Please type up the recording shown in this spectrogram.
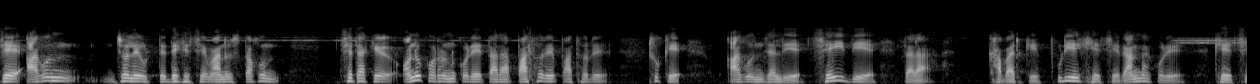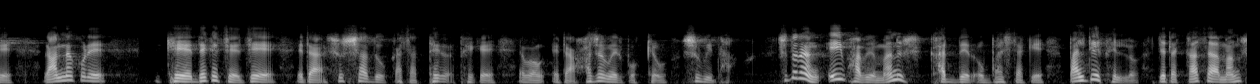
যে আগুন জ্বলে উঠতে দেখেছে মানুষ, তখন সেটাকে অনুকরণ করে তারা পাথরে পাথরে ঠুকে আগুন জ্বালিয়ে সেই দিয়ে তারা খাবারকে পুড়িয়ে খেয়েছে, রান্না করে খেয়েছে। রান্না করে খেয়ে দেখেছে যে এটা সুস্বাদু কাঁচার থেকে এবং এটা হজমের পক্ষেও সুবিধা। সুতরাং এইভাবে মানুষ খাদ্যের অভ্যাসটাকে পাল্টে ফেলল, যেটা কাঁচা মাংস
